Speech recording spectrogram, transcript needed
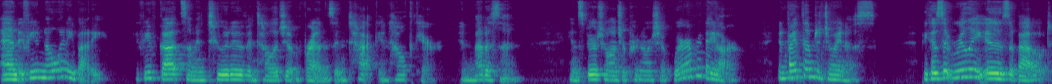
And if you know anybody, if you've got some intuitive, intelligent friends in tech, in healthcare, in medicine, in spiritual entrepreneurship, wherever they are, invite them to join us because it really is about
